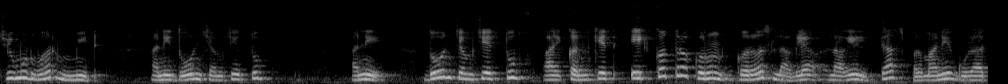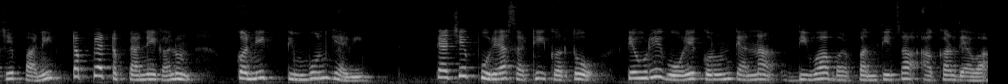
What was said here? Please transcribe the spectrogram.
चिमूटभर मीठ आणि दोन चमचे तूप आणि दोन चमचे तूप आणि कणकेत एकत्र करून गरज लागल्या लागेल त्याचप्रमाणे गुळाचे पाणी टप्प्याटप्प्याने घालून कणिक तिंबून घ्यावी. त्याचे पुऱ्यासाठी करतो. तेवढे गोळे करून त्यांना दिवा ब- पंतीचा आकार द्यावा.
